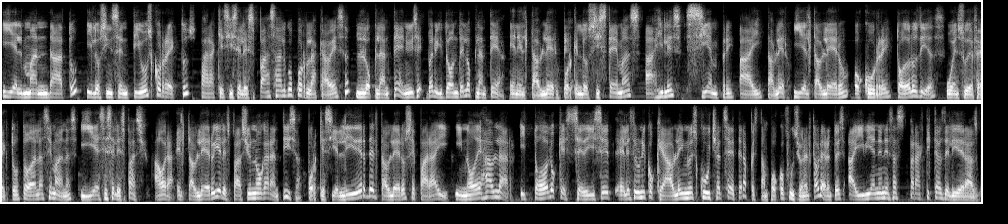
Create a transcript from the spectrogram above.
y el mandato y los incentivos correctos para que si se les pasa algo por la cabeza, lo planteen. Y dice, bueno, ¿y dónde lo plantea? En el tablero, porque en los sistemas ágiles siempre hay tablero y el tablero ocurre todos los días o en su defecto todas las semanas y ese es el espacio. Ahora, el tablero y el espacio no garantiza, porque si el líder del tablero se para ahí y no deja hablar y todo lo que se dice, él es el único que habla y no escucha, etcétera, pues tampoco funciona el tablero. Entonces ahí vienen esas prácticas de liderazgo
